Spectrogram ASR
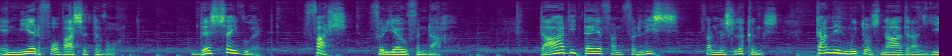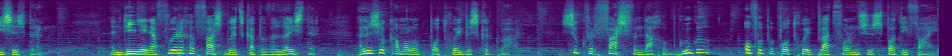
en meer volwasse te word. Dis sy woord vars vir jou vandag. Daardie tye van verlies, van mislukkings, kan en moet ons nader aan Jesus bring. Indien jy na vorige vars boodskappe wil luister, hulle is ook almal op Potgooi beskikbaar. Soek vir vars vandag op Google of op 'n Potgooi platform soos Spotify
